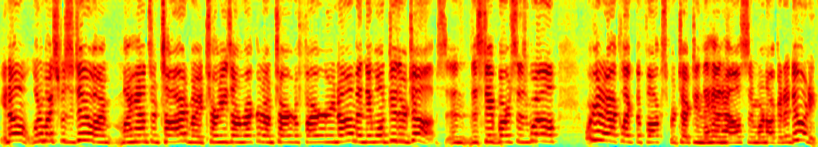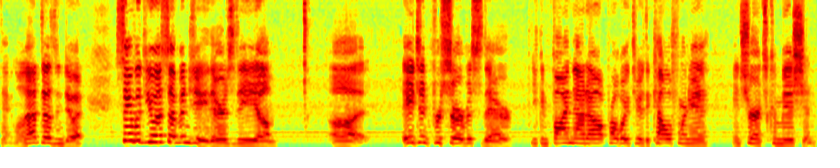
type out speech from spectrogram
you know, what am I supposed to do? I'm, my hands are tied. My attorney's on record. I'm tired of firing them, and they won't do their jobs. And the state bar says, well, we're going to act like the fox protecting the hen house, and we're not going to do anything. Well, that doesn't do it. Same with USF&G. There's the um, uh, agent for service there. You can find that out probably through the California Insurance Commission.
